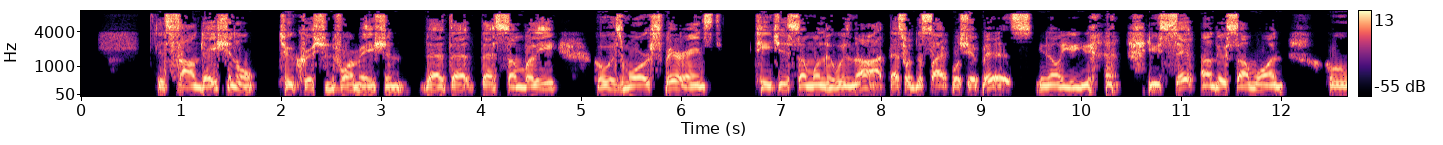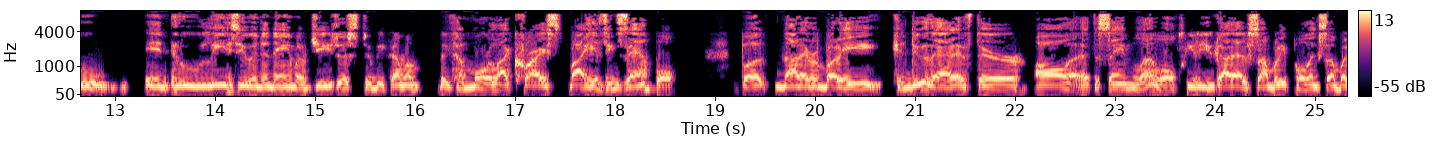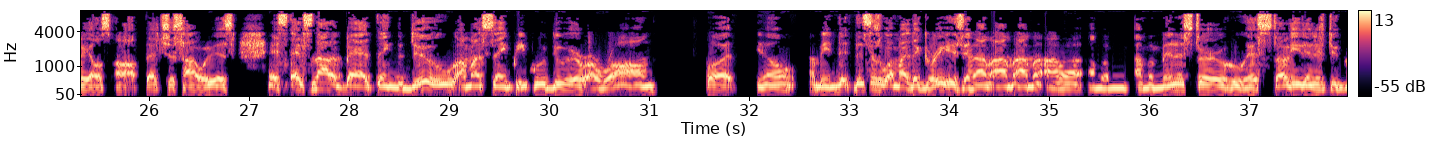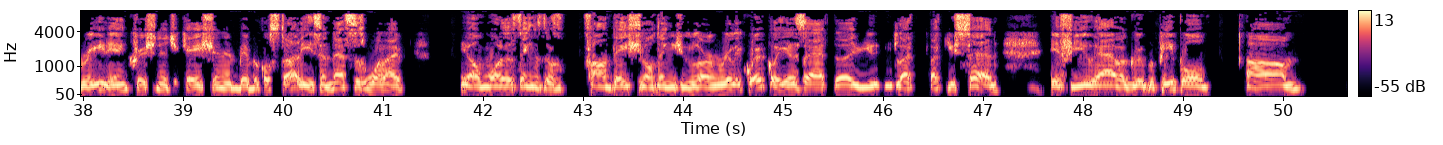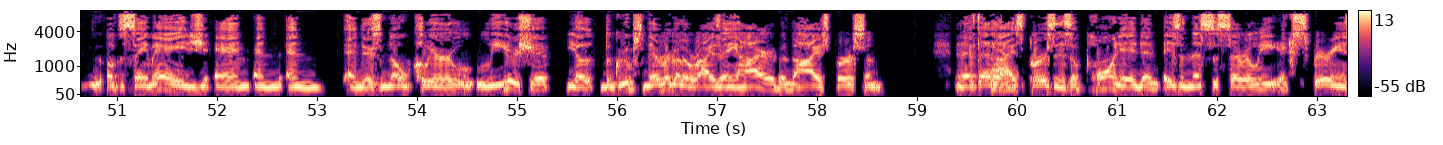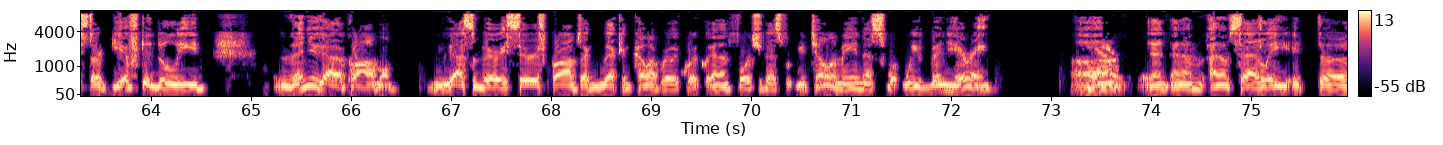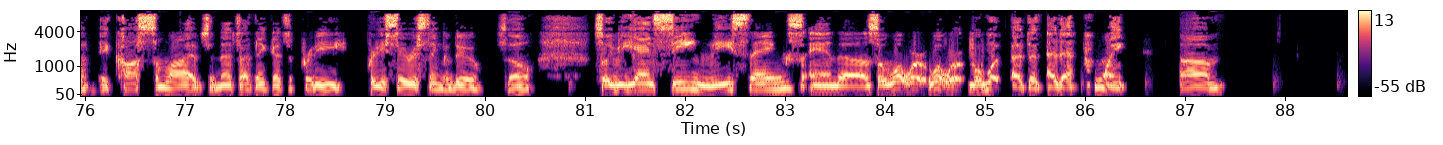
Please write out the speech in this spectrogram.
It's foundational to Christian formation that, that, that somebody who is more experienced teaches someone who is not. That's what discipleship is. You know, you, you sit under someone who, in, who leads you in the name of Jesus to become a, become more like Christ by his example. But not everybody can do that if they're all at the same level. You know, you gotta have somebody pulling somebody else up. That's just how it is. It's, it's not a bad thing to do. I'm not saying people who do it are wrong, but you know, I mean, th- this is what my degree is in. I'm, I'm, I'm, a, I'm, a, I'm, a, I'm a minister who has studied and is degreed in Christian education and biblical studies. And this is what I've, you know, one of the things, the foundational things you learn really quickly is that, uh, you, like, like you said, if you have a group of people, um, of the same age and, and, and, and there's no clear leadership, you know, the group's never going to rise any higher than the highest person. And if that yeah. highest person is appointed and isn't necessarily experienced or gifted to lead, then you got a problem. You got some very serious problems that, that can come up really quickly. And unfortunately, that's what you're telling me, and that's what we've been hearing. Uh, yeah. and, and I'm, and sadly, it, uh, it costs some lives. And that's, I think that's a pretty, pretty serious thing to do. So, so we began seeing these things. And, uh, so what were, what were, well, what, at, the, at that point, um,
